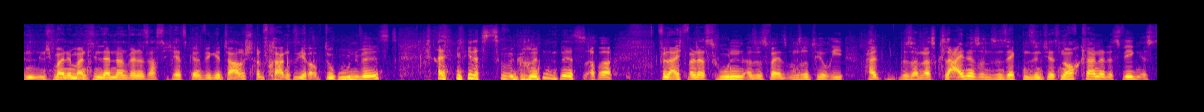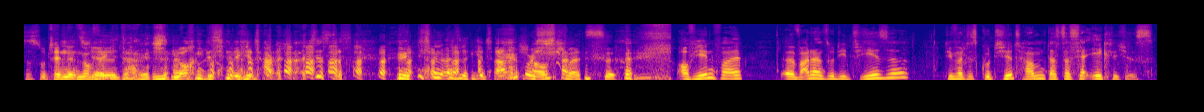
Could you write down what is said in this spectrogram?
Ich meine, in manchen Ländern, wenn du sagst, ich hätte gerne vegetarisch, dann fragen sie ja, ob du Huhn willst. Ich weiß nicht, wie das zu begründen ist, aber vielleicht, weil das Huhn, also das war jetzt unsere Theorie, halt besonders klein ist und Insekten sind jetzt noch kleiner, deswegen ist es so tendenziell Noch vegetarischer. noch ein bisschen vegetarischer als das Hühnchen als vegetarisch Oh. Auf jeden Fall äh, war dann so die These, die wir diskutiert haben, dass das ja eklig ist.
